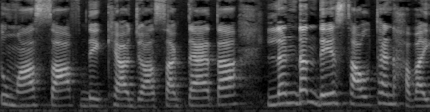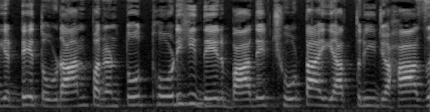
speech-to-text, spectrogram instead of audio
ਧੂੰਆਂ ਸਾਫ਼ ਦੇਖਿਆ ਜਾ ਸਕਦਾ ਹੈ। ਤਾਂ ਲੰਡਨ ਦੇ ਸਾਊਥ ਐਂਡ ਹਵਾਈ ਅੱਡੇ ਤੋਂ ਉਡਾਨ ਭਰਨ ਤੋਂ ਥੋੜੀ ਹੀ ਦੇਰ ਬਾਅਦ ਇਹ ਛੋਟਾ ਯਾਤਰੀ ਜਹਾਜ਼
